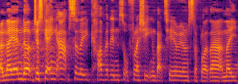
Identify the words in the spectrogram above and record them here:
and they end up just getting absolutely covered in sort of flesh-eating bacteria and stuff like that. And they,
